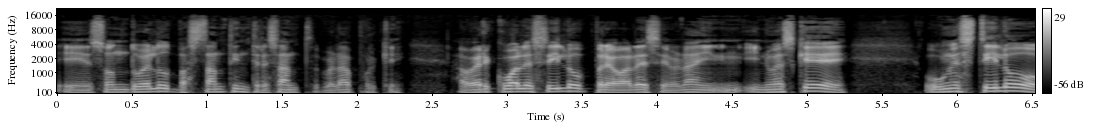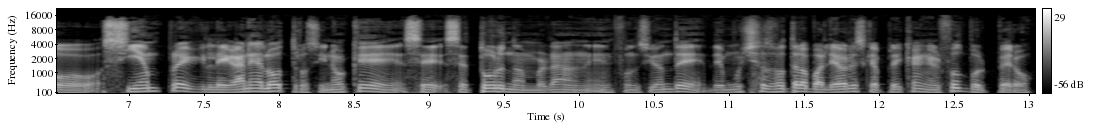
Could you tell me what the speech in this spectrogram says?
eh, son duelos bastante interesantes, ¿verdad? Porque a ver cuál estilo prevalece, ¿verdad? Y, no es que un estilo siempre le gane al otro, sino que se, se turnan, ¿verdad? En función de, muchas otras variables que aplican en el fútbol, pero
